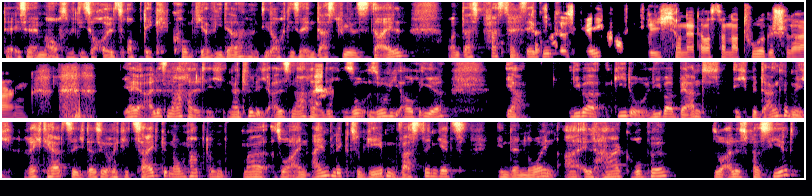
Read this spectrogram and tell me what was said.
Da ist ja immer auch so diese Holzoptik kommt ja wieder, die, auch dieser Industrial Style und das passt halt sehr das gut. Das ist fake hoffentlich und nicht aus der Natur geschlagen. Ja, ja, alles nachhaltig. Natürlich, alles nachhaltig, so, so wie auch ihr. Ja, Lieber Guido, lieber Bernd, ich bedanke mich recht herzlich, dass ihr euch die Zeit genommen habt, um mal so einen Einblick zu geben, was denn jetzt in der neuen ALH-Gruppe so alles passiert,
